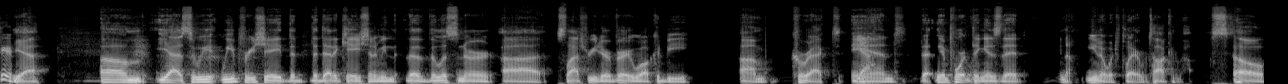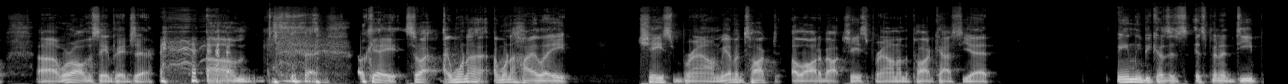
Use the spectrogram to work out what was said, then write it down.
yeah. Um, yeah. So we, we appreciate the, the dedication. I mean, the, the listener, uh, slash reader very well could be, um, correct. And yeah. the, the important thing is that, you know, you know which player we're talking about. So uh, we're all on the same page there. Um, okay, so I want to I want to highlight Chase Brown. We haven't talked a lot about Chase Brown on the podcast yet, mainly because it's it's been a deep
